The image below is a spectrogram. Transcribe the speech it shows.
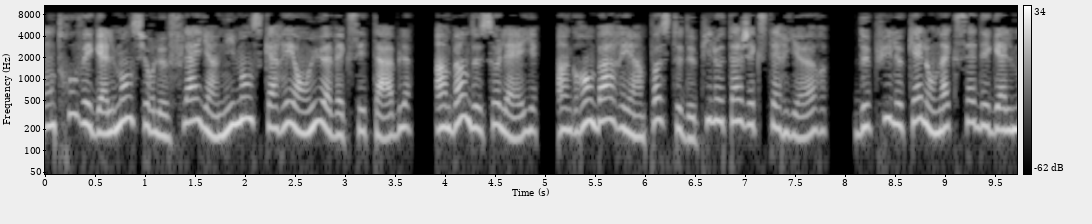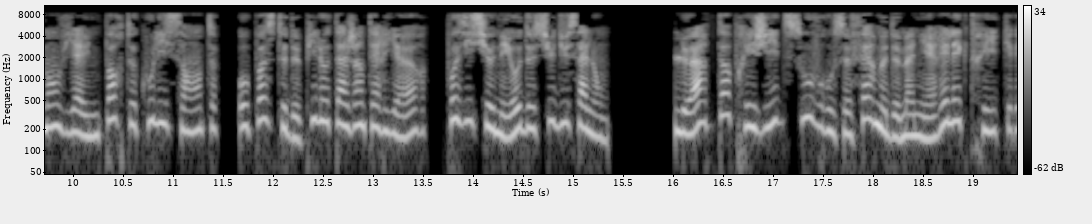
On trouve également sur le fly un immense carré en U avec ses tables, un bain de soleil, un grand bar et un poste de pilotage extérieur, depuis lequel on accède également via une porte coulissante, au poste de pilotage intérieur, positionné au-dessus du salon. Le hardtop rigide s'ouvre ou se ferme de manière électrique,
